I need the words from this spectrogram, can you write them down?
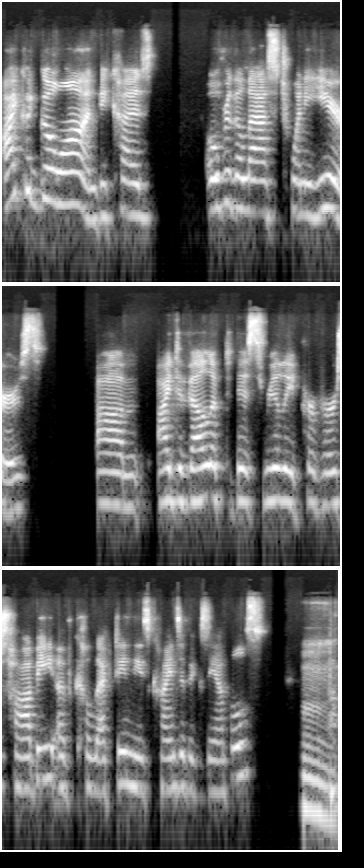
I could go on because over the last 20 years, um, I developed this really perverse hobby of collecting these kinds of examples. Mm. Uh,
